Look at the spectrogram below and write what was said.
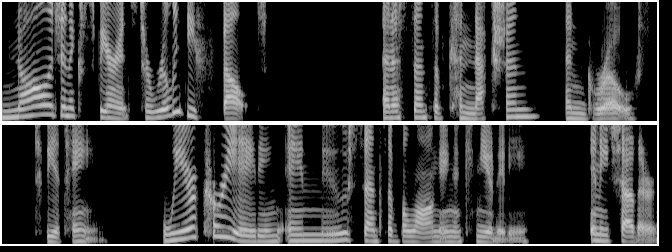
knowledge and experience to really be felt, and a sense of connection and growth to be attained. We are creating a new sense of belonging and community in each other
